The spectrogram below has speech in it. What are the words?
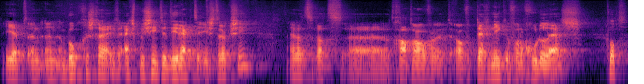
je hebt een, een, een boek geschreven, Expliciete Directe Instructie. En dat, dat, dat gaat over, het- over technieken voor een goede les. Klopt.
